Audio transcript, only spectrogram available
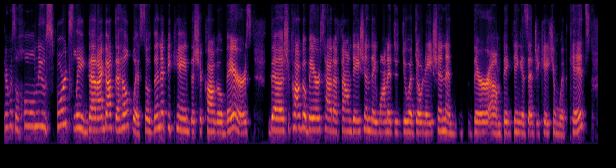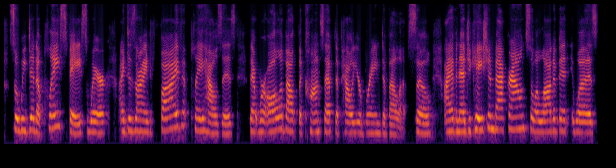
there was a whole new sports league that I got to help with. So then it became the Chicago Bears. The Chicago Bears had a foundation. They wanted to do a donation, and their um, big thing is education with kids. So we did a play space where I designed five playhouses that were all about the concept of how your brain develops. So I have an education background. So a lot of it was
